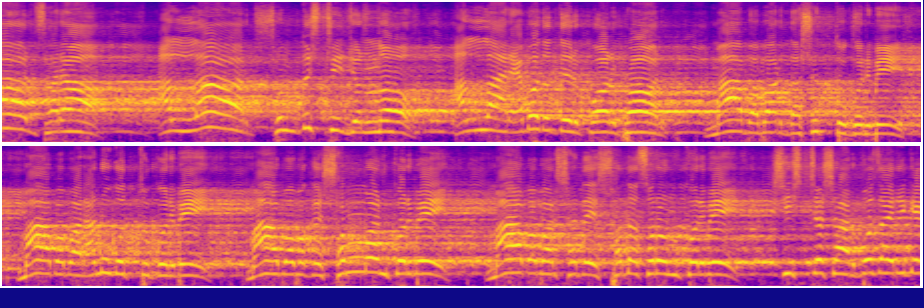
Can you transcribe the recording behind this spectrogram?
আর যারা আল্লাহর সন্তুষ্টির জন্য আল্লাহর আবাদতের পর পর মা বাবার দাসত্ব করবে, মা বাবার আনুগত্য করবে, মা বাবাকে সম্মান করবে, মা বাবার সাথে সদাচরণ করবে, শিষ্টাচার বজায় রেখে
